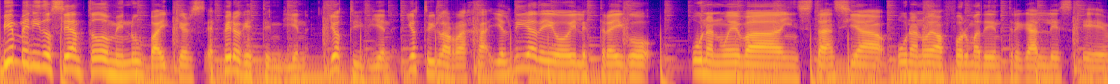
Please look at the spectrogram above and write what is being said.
Bienvenidos sean todos mis noob bikers, espero que estén bien, yo estoy bien, yo estoy la raja y el día de hoy les traigo una nueva instancia, una nueva forma de entregarles eh,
